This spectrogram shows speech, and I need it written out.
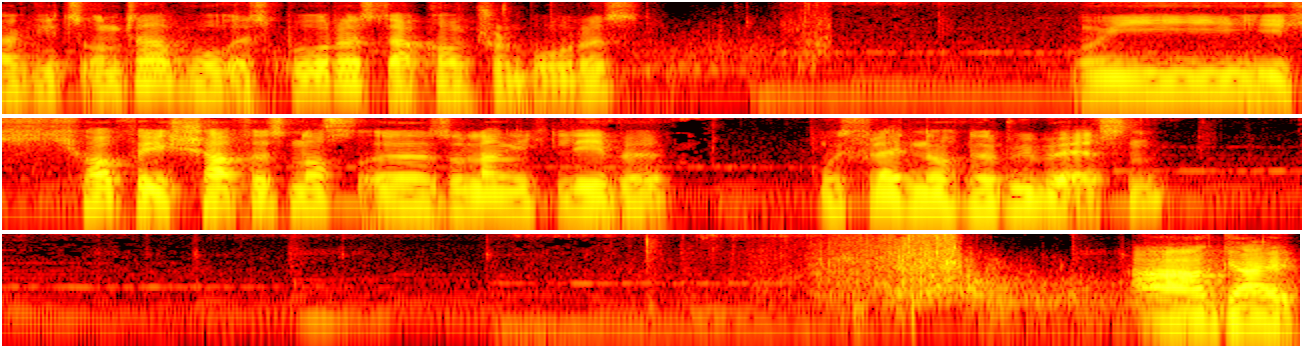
Da geht's unter. Wo ist Boris? Da kommt schon Boris. Ui, ich hoffe, ich schaffe es noch, äh, solange ich lebe. Muss vielleicht noch eine Rübe essen. Ah, geil.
